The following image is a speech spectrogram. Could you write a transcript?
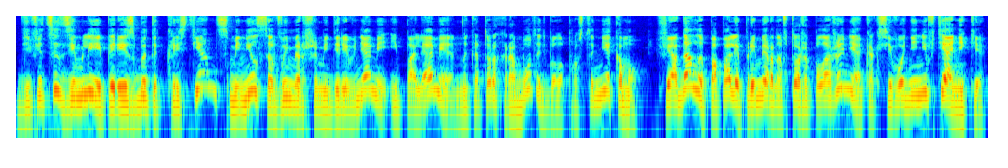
Дефицит земли и переизбыток крестьян сменился вымершими деревнями и полями, на которых работать было просто некому. Феодалы попали примерно в то же положение, как сегодня нефтяники.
